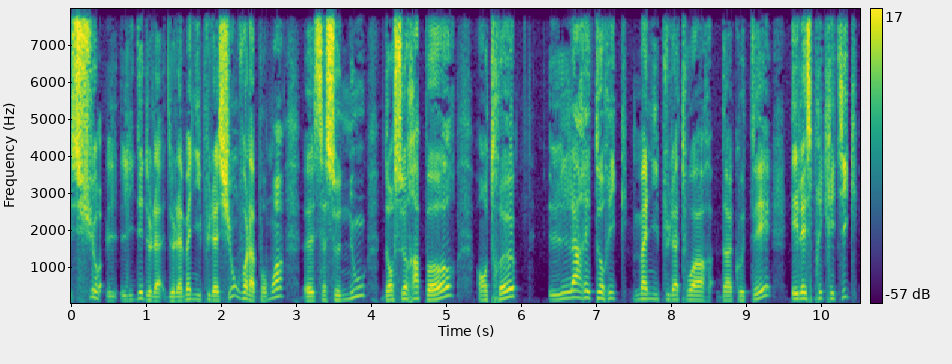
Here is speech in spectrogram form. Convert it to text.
sur l'idée de la, manipulation, voilà, pour moi, euh, ça se noue dans ce rapport entre la rhétorique manipulatoire d'un côté et l'esprit critique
